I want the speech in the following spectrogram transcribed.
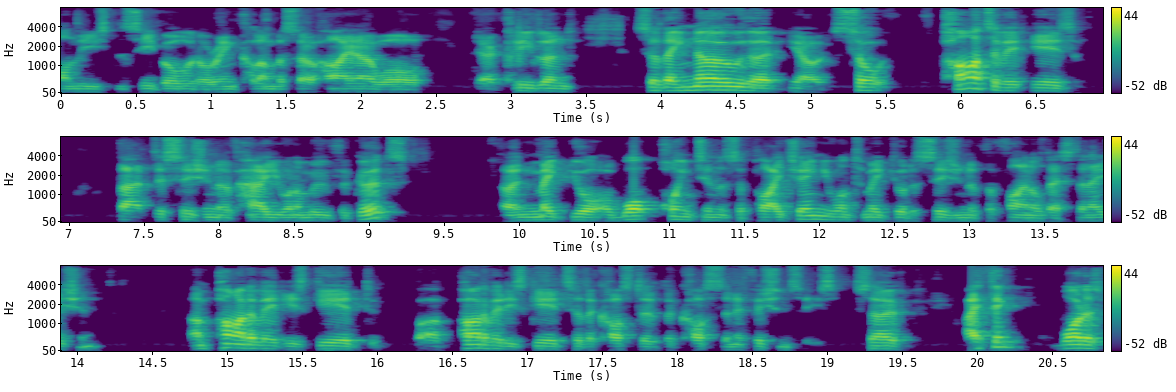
on the eastern seaboard or in Columbus, Ohio, or uh, Cleveland. So they know that you know. So part of it is that decision of how you want to move the goods and make your at what point in the supply chain you want to make your decision of the final destination. And part of it is geared. Uh, part of it is geared to the cost of the costs and efficiencies. So I think what is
